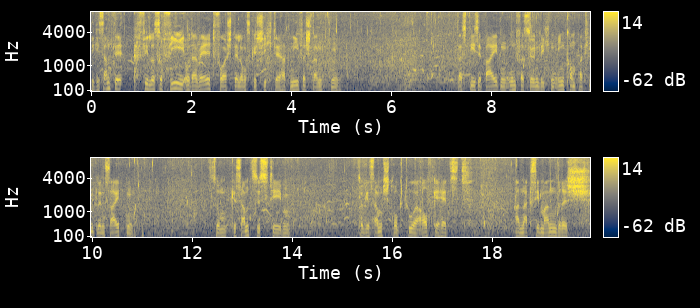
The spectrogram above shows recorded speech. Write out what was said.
Die gesamte Philosophie oder Weltvorstellungsgeschichte hat nie verstanden, dass diese beiden unversöhnlichen, inkompatiblen Seiten zum Gesamtsystem, zur Gesamtstruktur aufgehetzt, anaximandrisch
